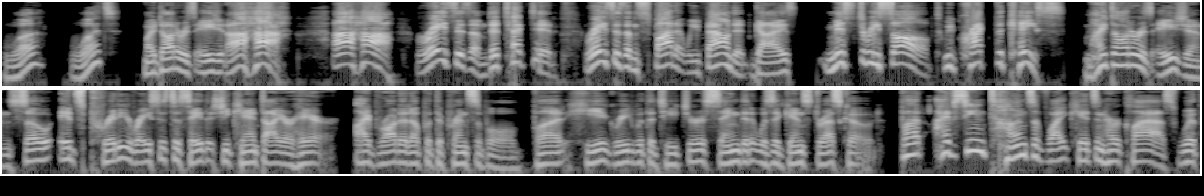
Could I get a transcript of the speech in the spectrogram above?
What? What? My daughter is Asian. Aha! Aha! Racism detected! Racism spotted! We found it, guys! Mystery solved! We cracked the case! My daughter is Asian, so it's pretty racist to say that she can't dye her hair. I brought it up with the principal, but he agreed with the teacher, saying that it was against dress code. But I've seen tons of white kids in her class with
